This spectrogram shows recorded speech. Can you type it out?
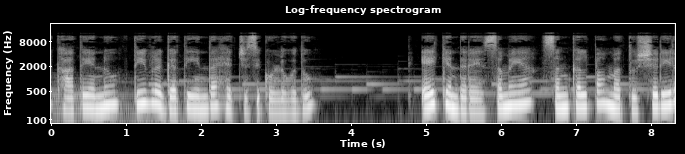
ಖಾತೆಯನ್ನು ತೀವ್ರಗತಿಯಿಂದ ಹೆಚ್ಚಿಸಿಕೊಳ್ಳುವುದು. ಏಕೆಂದರೆ ಸಮಯ, ಸಂಕಲ್ಪ ಮತ್ತು ಶರೀರ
